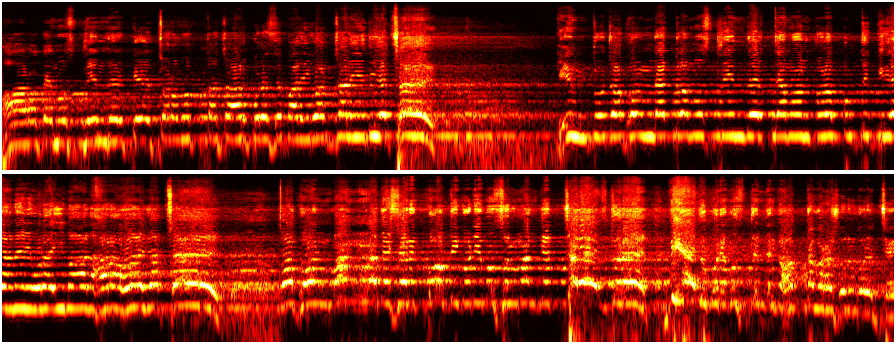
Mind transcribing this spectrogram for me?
ভারতে মুসলিমদেরকে চরম অত্যাচার করেছে, বাড়িঘর চালিয়ে দিয়েছে। কিন্তু যখন দেখল মুসলিমদের তেমন কোনো প্রতিক্রিয়া নেই, ওরা ইমান হারা হয়ে যাচ্ছে। তখন বাংলাদেশের কোটি কোটি মুসলমানকে চ্যালেঞ্জ করে দিয়ে দুপুরে মুসলিমদেরকে হত্যা করা শুরু করেছে।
